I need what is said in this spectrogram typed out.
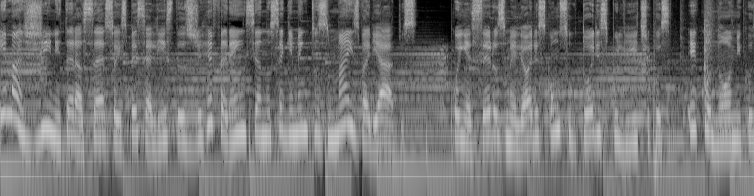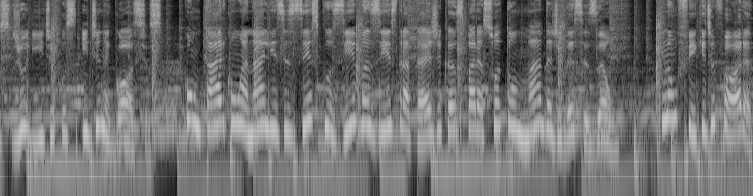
Imagine ter acesso a especialistas de referência nos segmentos mais variados. Conhecer os melhores consultores políticos, econômicos, jurídicos e de negócios. Contar com análises exclusivas e estratégicas para sua tomada de decisão não fique de fora.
